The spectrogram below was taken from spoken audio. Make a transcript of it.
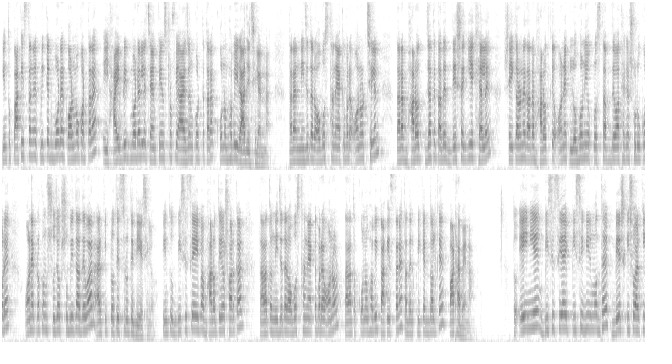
কিন্তু পাকিস্তানের ক্রিকেট বোর্ডের কর্মকর্তারা এই হাইব্রিড মডেলে চ্যাম্পিয়ন্স ট্রফি আয়োজন করতে তারা কোনোভাবেই রাজি ছিলেন না। তারা নিজেদের অবস্থানে একেবারে অনর ছিলেন। তারা ভারত যাতে তাদের দেশে গিয়ে খেলে, সেই কারণে তারা ভারতকে অনেক লোভনীয় প্রস্তাব দেওয়া থেকে শুরু করে অনেক রকম সুযোগ সুবিধা দেওয়ার আর কি প্রতিশ্রুতি দিয়েছিল। কিন্তু বিসিসিআই বা ভারতীয় সরকার, তারা তো নিজেদের অবস্থানে একেবারে অনর তারা তো কোনোভাবেই পাকিস্তানে তাদের ক্রিকেট দলকে পাঠাবে না। তো এই নিয়ে বিসিসিআই পিসিবির মধ্যে বেশ কিছু আর কি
